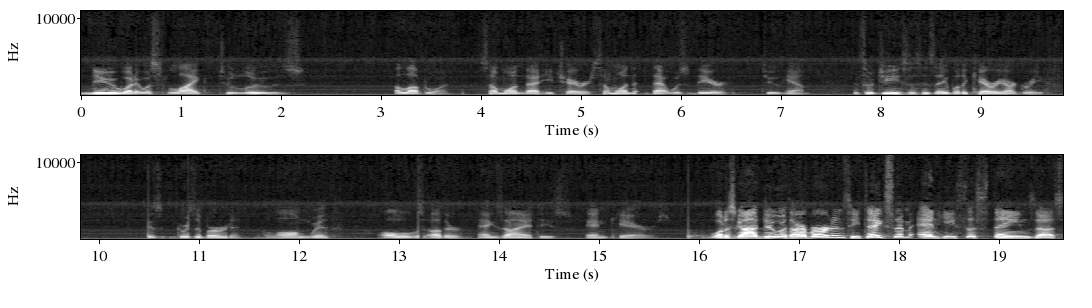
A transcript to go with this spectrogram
knew what it was like to lose a loved one, someone that he cherished, someone that was dear to him. And so Jesus is able to carry our grief. His grief is a burden, along with all of those other anxieties and cares. What does God do with our burdens? He takes them and He sustains us.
